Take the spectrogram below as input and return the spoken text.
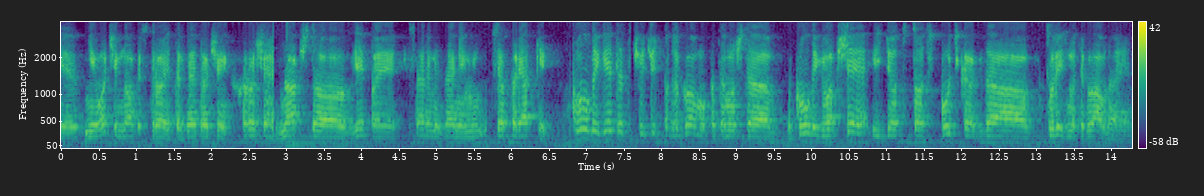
где не очень много строят, тогда это очень хороший знак, что в Лепе старыми зданиями все в порядке. Кулдыг это чуть-чуть по-другому, потому что Кулдыг вообще идет тот путь, когда туризм это главное.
